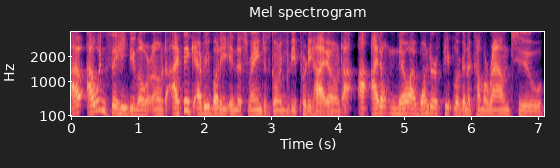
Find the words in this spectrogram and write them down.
I, I wouldn't say he'd be lower owned. I think everybody in this range is going to be pretty high owned. I, I, I don't know. I wonder if people are going to come around to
